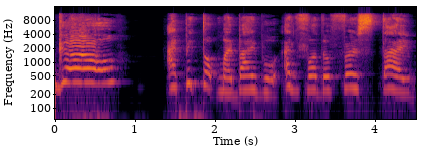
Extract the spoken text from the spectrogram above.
girl, I picked up my Bible, and for the first time,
